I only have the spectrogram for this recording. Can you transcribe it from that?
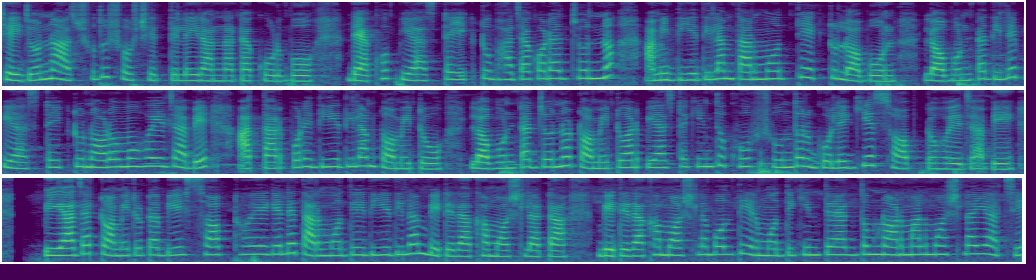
সেই জন্য আজ শুধু সর্ষের তেলেই রান্নাটা করব। দেখো, পেঁয়াজটা একটু ভাজা করার জন্য আমি দিয়ে দিলাম তার মধ্যে একটু লবণ। লবণটা দিলে পেঁয়াজটা একটু নরমও হয়ে যাবে আর তারপরে দিয়ে দিলাম টমেটো। লবণটার জন্য টমেটো আর পেঁয়াজটা কিন্তু খুব সুন্দর গলে গিয়ে সফট হয়ে যাবে। পেঁয়াজ আর টমেটোটা বেশ সফট হয়ে গেলে তার মধ্যে দিয়ে দিলাম বেটে রাখা মশলাটা। বেটে রাখা মশলা বলতে এর মধ্যে কিন্তু একদম নর্মাল মশলাই আছে,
